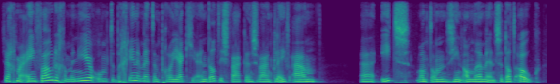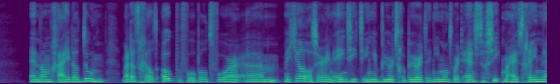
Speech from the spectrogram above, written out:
zeg maar, eenvoudige manier om te beginnen met een projectje. En dat is vaak een zwaankleef aan eh, iets, want dan zien andere mensen dat ook. En dan ga je dat doen. Maar dat geldt ook bijvoorbeeld voor, ehm, weet je wel, als er ineens iets in je buurt gebeurt en iemand wordt ernstig ziek, maar heeft geen eh,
